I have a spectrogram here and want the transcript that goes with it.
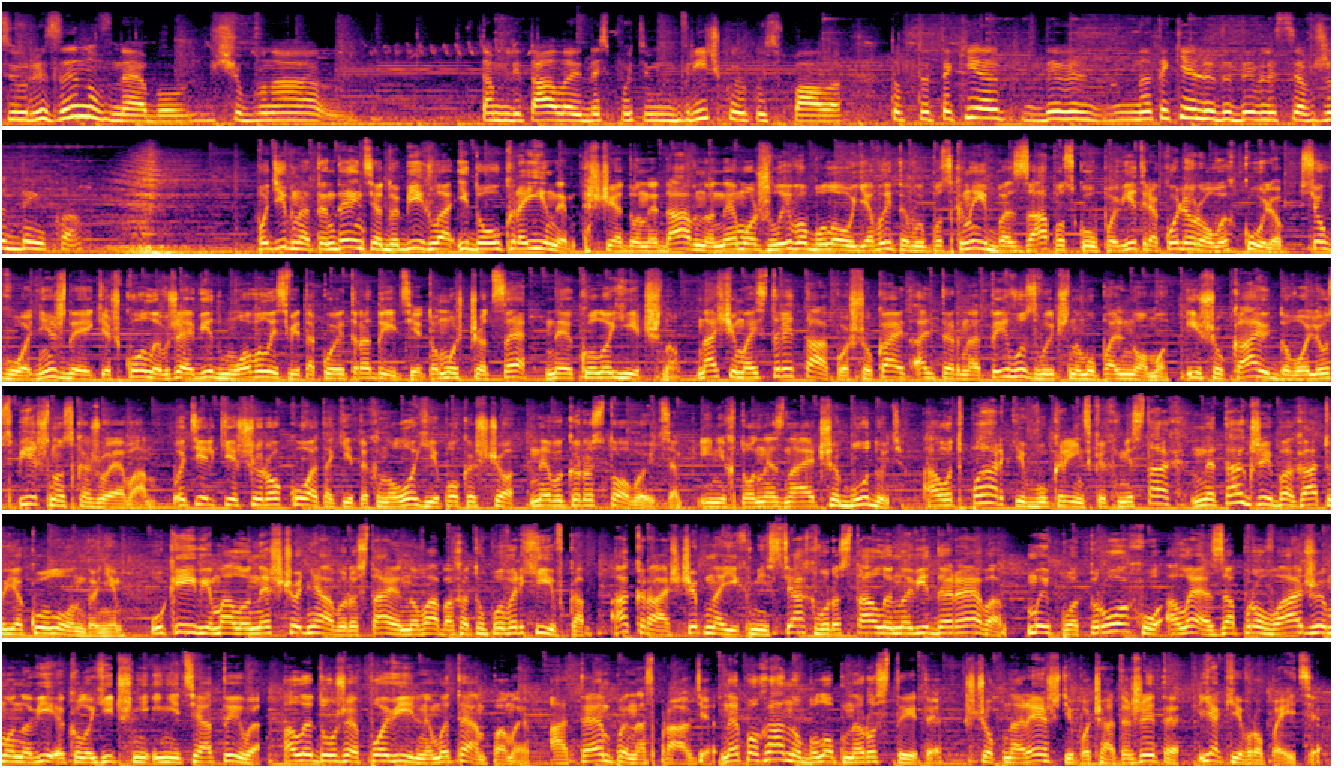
цю резину в небо, щоб вона там літала і десь потім в річку якусь впала. Тобто таке на таке люди дивляться вже дико. Подібна тенденція добігла і до України. Ще донедавно неможливо було уявити випускний без запуску у повітря кольорових кульок. Сьогодні ж деякі школи вже відмовились від такої традиції, тому що це не екологічно. Наші майстри також шукають альтернативу звичному пальному і шукають доволі успішно, скажу я вам. От тільки широко такі технології поки що не використовуються, і ніхто не знає, чи будуть. А от парків в українських містах не так же й багато, як у Лондоні. У Києві мало не щодня виростає нова багатоповерхівка, а краще б на їх місцях виростали нові дерева. Ми потроху, але запроваджуємо нові екологічні ініціативи, але дуже повільними темпами. А темпи насправді непогано було б наростити, щоб нарешті почати жити як європейці.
